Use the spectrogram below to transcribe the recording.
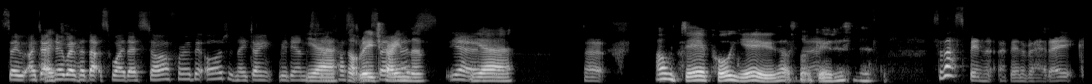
So I don't know whether that's why their staff are a bit odd and they don't really understand customers. Yeah, not customer really train them. Yeah, Yeah. But, Oh dear, poor you. That's not good, isn't it? so that's been a bit of a headache.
